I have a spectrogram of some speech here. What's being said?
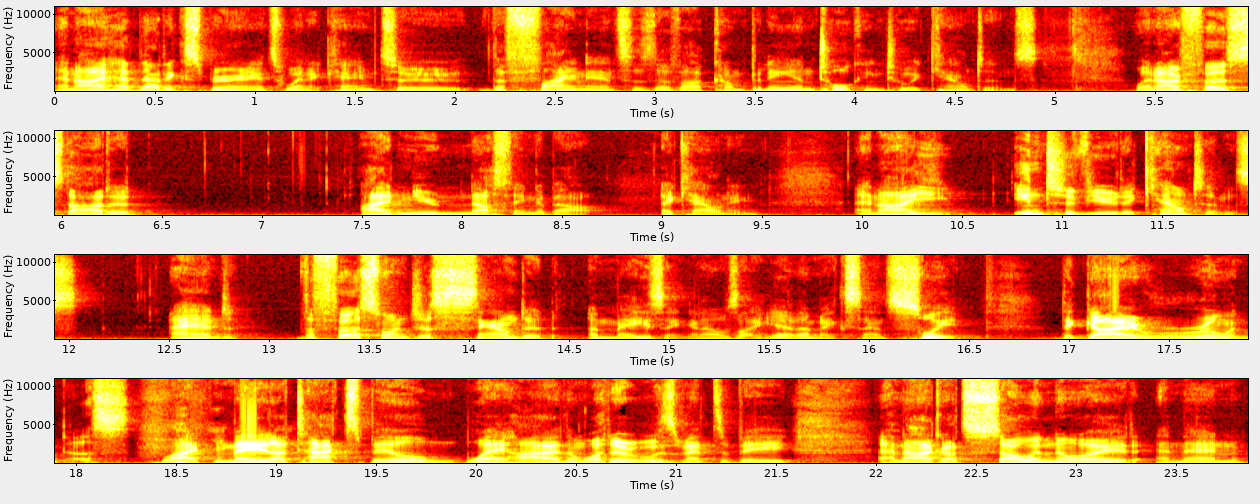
And I had that experience when it came to the finances of our company and talking to accountants. When I first started, I knew nothing about accounting. And I interviewed accountants, and the first one just sounded amazing. And I was like, yeah, that makes sense. Sweet. The guy ruined us, like made our tax bill way higher than what it was meant to be. And I got so annoyed. And then,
